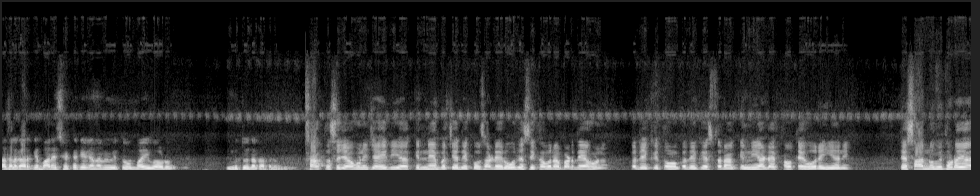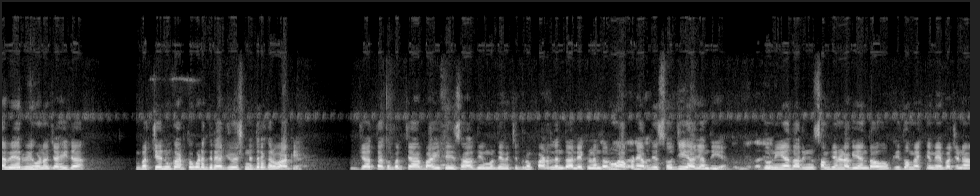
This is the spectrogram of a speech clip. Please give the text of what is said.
ਕਤਲ ਕਰਕੇ ਬਾਹਰੇ ਸਿੱਟ ਕੇ ਕਹਿੰਦਾ ਵੀ ਮੇਤੋਂ ਬਾਈ ਵਾੜ ਮੇਤੋਂ ਇਹਦਾ ਕਤਲ ਹੋ ਗਿਆ। ਸਖਤ ਸਜ਼ਾ ਹੋਣੀ ਚਾਹੀਦੀ ਆ। ਕਿੰਨੇ ਬੱਚੇ ਦੇਖੋ, ਸਾਡੇ ਰੋਜ਼ ਅਸੀਂ ਖਬਰਾਂ ਪੜ੍ਹਦੇ ਆ ਹੁਣ, ਕਦੇ ਕਿਤੋਂ, ਕਦੇ ਕਿਸ ਤਰ੍ਹਾਂ, ਕਿੰਨੀਆਂ ਡੈਥਾਂ ਉੱਥੇ ਹੋ ਰਹੀਆਂ ਨੇ। ਤੇ ਸਾਨੂੰ ਵੀ ਥੋੜਾ ਜਿਹਾ ਅਵੇਅਰ ਵੀ ਹੋਣਾ ਚਾਹੀਦਾ। ਬੱਚੇ ਨੂੰ ਘੱਟ ਤੋਂ ਘੱਟ ਗ੍ਰੈਜੂਏਸ਼ਨ ਇੱਧਰ ਕਰਵਾ ਕੇ। ਜਦ ਤੱਕ ਬੱਚਾ 22 23 ਸਾਲ ਦੀ ਉਮਰ ਦੇ ਵਿੱਚ ਇਧਰੋਂ ਪੜ੍ਹ ਲੈਂਦਾ ਲਿਖ ਲੈਂਦਾ ਉਹਨੂੰ ਆਪਣੇ ਆਪ ਦੀ ਸੋਝੀ ਆ ਜਾਂਦੀ ਹੈ। ਦੁਨੀਆਦਾਰੀ ਨੂੰ। ਸਮਝਣ ਲੱਗ ਜਾਂਦਾ ਉਹ ਕਿ ਤੋਂ ਮੈਂ ਕਿਵੇਂ ਬਚਣਾ।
